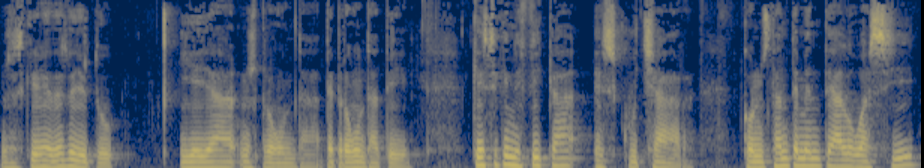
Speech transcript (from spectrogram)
Nos escribe desde YouTube y ella nos pregunta, te pregunta a ti, ¿qué significa escuchar? Constantemente algo así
